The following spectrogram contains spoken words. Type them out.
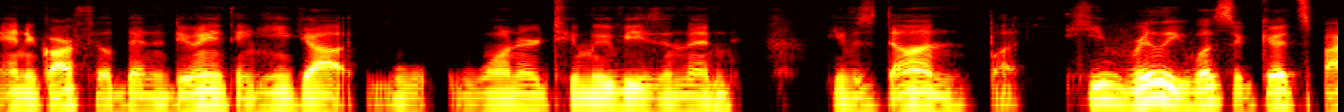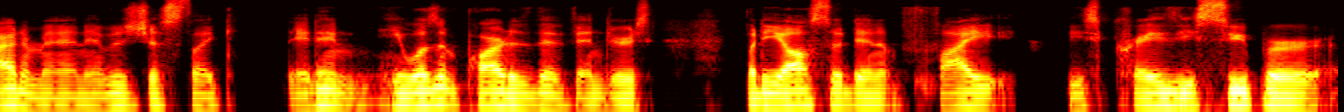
Andrew Garfield didn't do anything. He got one or two movies and then he was done. But he really was a good Spider-Man. It was just like they didn't. He wasn't part of the Avengers, but he also didn't fight these crazy super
